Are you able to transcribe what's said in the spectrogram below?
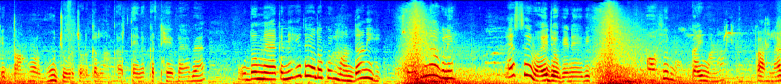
ਕਿੱਦਾਂ ਹੁਣ ਮੂੰਹ ਜੋੜ ਜੋੜ ਗੱਲਾਂ ਕਰਦੇ ਨੇ ਇਕੱਠੇ ਬਹਿ ਬਹਿ। ਉਦੋਂ ਮੈਂ ਕਹਿੰਦੀ ਸੀ ਤੇ ਉਦੋਂ ਕੋਈ ਮੰਨਦਾ ਨਹੀਂ ਸੀ। ਸੁਣੀ ਨਾ ਅਗਲੀ। ਐਸੇ ਵਾਏ ਜੋਗੇ ਨੇ ਇਹ ਵੀ। ਆਹੀ ਮੌਕਾ ਹੀ ਮਾਣਾ ਕਰ ਲੈ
